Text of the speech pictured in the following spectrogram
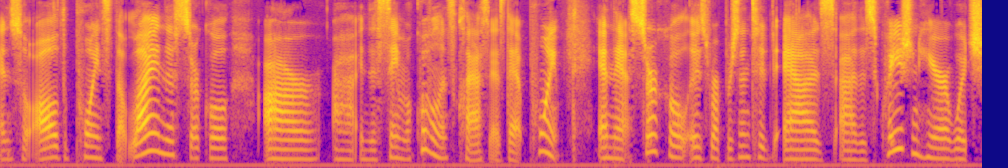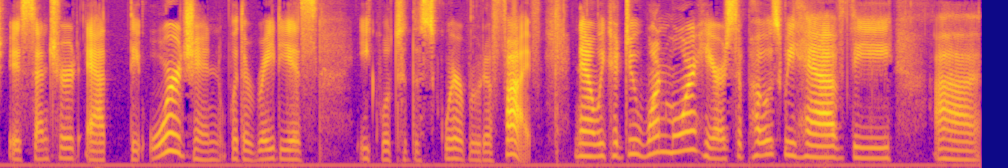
And so all the points that lie in this circle are uh, in the same equivalence class as that point. And that circle is represented as uh, this equation here, which is centered at the origin with a radius equal to the square root of 5. Now we could do one more here. Suppose we have the uh,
